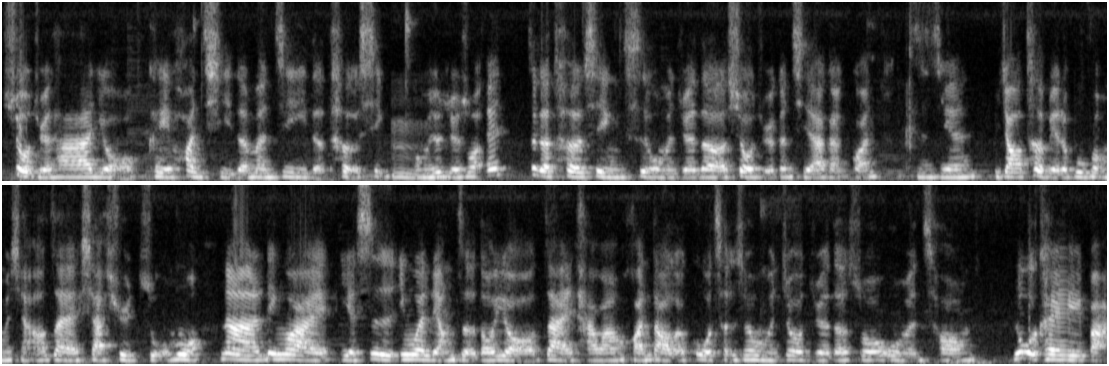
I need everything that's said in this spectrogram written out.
嗅觉它有可以唤起人们记忆的特性，嗯，我们就觉得说，哎，这个特性是我们觉得嗅觉跟其他感官。之间比较特别的部分，我们想要再下去琢磨。那另外也是因为两者都有在台湾环岛的过程，所以我们就觉得说，我们从。如果可以把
